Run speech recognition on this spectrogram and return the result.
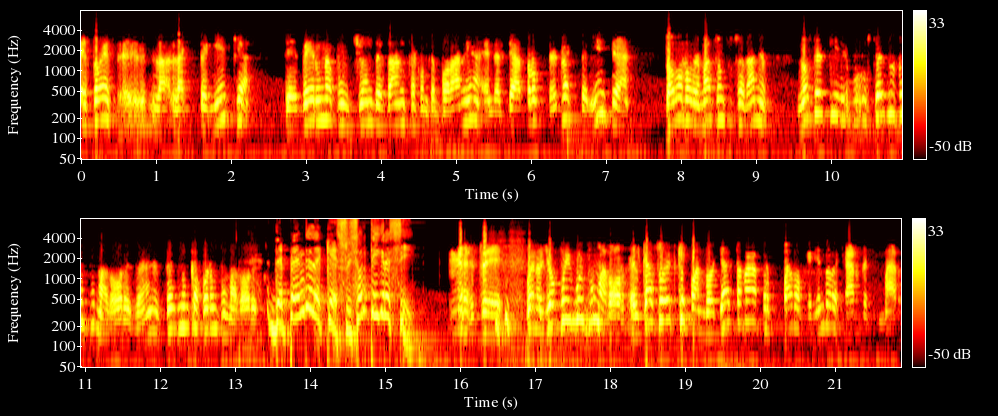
Esto es, eh, la, la experiencia de ver una función de danza contemporánea en el teatro, es la experiencia, todo lo demás son sucedáneos. No sé si ustedes no son fumadores, ¿verdad? Ustedes nunca fueron fumadores. Depende de qué. Si son tigres, sí. Este, bueno, yo fui muy fumador. El caso es que cuando ya estaba preocupado queriendo dejar de fumar,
